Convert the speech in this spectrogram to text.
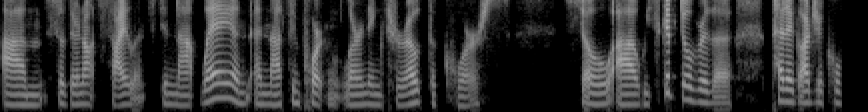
Um, so they're not silenced in that way, and, and that's important learning throughout the course. So uh, we skipped over the pedagogical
